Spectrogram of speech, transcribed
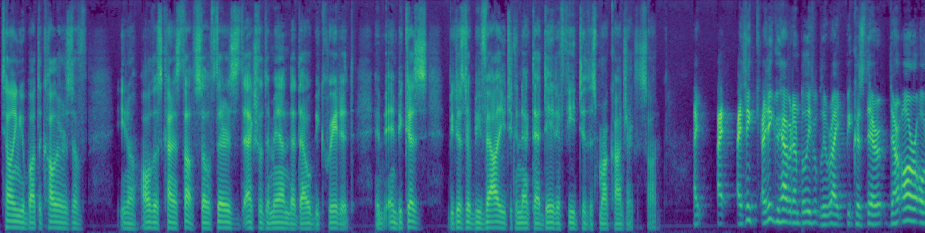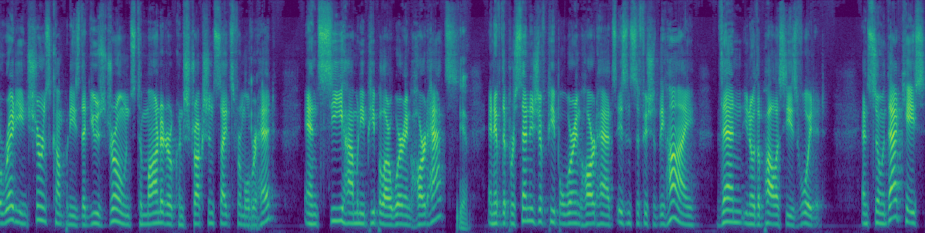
telling you about the colors of, you know, all this kind of stuff. So if there's actual demand, that that will be created, and, and because because there'd be value to connect that data feed to the smart contracts and so on. I, I, I think I think you have it unbelievably right because there there are already insurance companies that use drones to monitor construction sites from overhead and see how many people are wearing hard hats. Yeah. And if the percentage of people wearing hard hats isn't sufficiently high, then you know the policy is voided. And so in that case,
